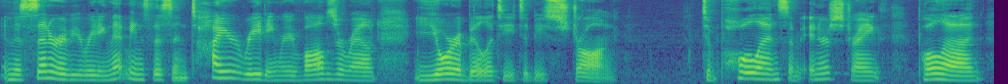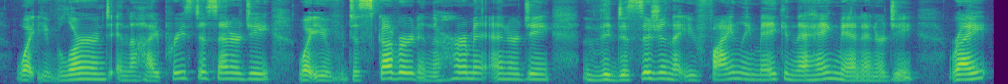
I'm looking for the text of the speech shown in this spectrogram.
In the center of your reading, that means this entire reading revolves around your ability to be strong, to pull on some inner strength, pull on what you've learned in the high priestess energy, what you've discovered in the hermit energy, the decision that you finally make in the hangman energy, right?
